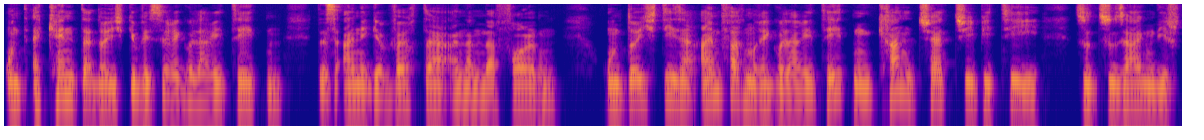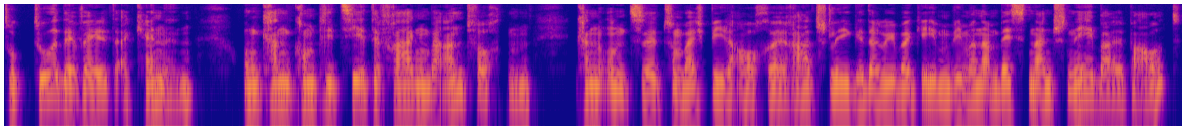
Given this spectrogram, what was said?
und erkennt dadurch gewisse Regularitäten, dass einige Wörter einander folgen. Und durch diese einfachen Regularitäten kann ChatGPT sozusagen die Struktur der Welt erkennen und kann komplizierte Fragen beantworten, kann uns äh, zum Beispiel auch äh, Ratschläge darüber geben, wie man am besten einen Schneeball baut,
